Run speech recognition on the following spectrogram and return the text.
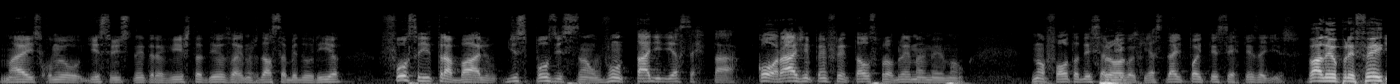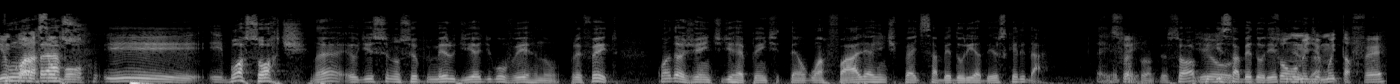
mas como eu disse isso na entrevista, Deus vai nos dar sabedoria, força de trabalho, disposição, vontade de acertar, coragem para enfrentar os problemas, meu irmão. Não falta desse Pronto. amigo aqui, a cidade pode ter certeza disso. Valeu, prefeito. E um um coração abraço bom. E, e boa sorte, né? Eu disse no seu primeiro dia de governo, prefeito. Quando a gente de repente tem alguma falha, a gente pede sabedoria a Deus que Ele dá. É isso Então, aí. pronto, é só Eu pedir sabedoria Sou um homem de dá. muita fé,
